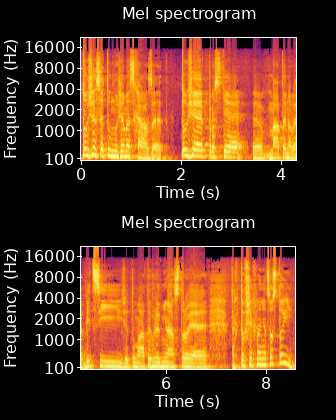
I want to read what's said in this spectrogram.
to, že se tu můžeme scházet, to, že prostě eh, máte nové bicí, že tu máte hudební nástroje, tak to všechno něco stojí.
